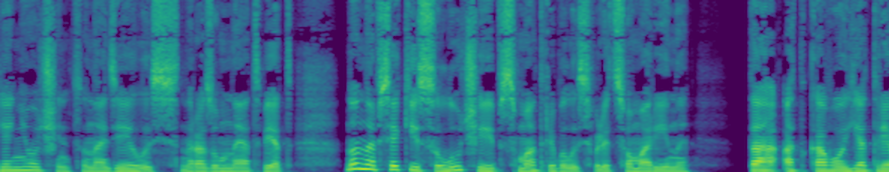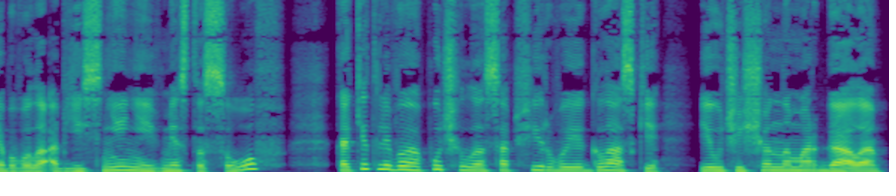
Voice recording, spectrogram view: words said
Я не очень-то надеялась на разумный ответ, но на всякий случай всматривалась в лицо Марины. Та, от кого я требовала объяснений вместо слов, кокетливо пучила сапфировые глазки и учащенно моргала.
